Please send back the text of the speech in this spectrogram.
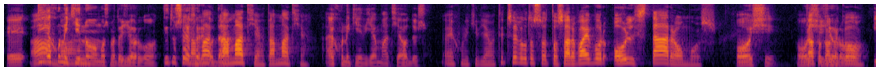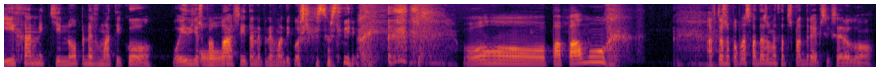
Ε, Α, τι έχουν μα. κοινό όμως με τον Γιώργο, τι τους Τα, έφερε μα- κοντά; τα μάτια, τα μάτια. Έχουν και ίδια μάτια, όντως. Έχουν εκεί διάφορα. Τι τους έφερε το, το Survivor All Star όμως; Όχι. Όχι, Κάτω Γιώργο. κανονικό. Είχαν κοινό πνευματικό. Ο ίδιος Ο- παπάς ήταν πνευματικός και στου δύο. Ω, παπά μου. Αυτός ο παπάς φαντάζομαι θα τους παντρέψει, ξέρω εγώ.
